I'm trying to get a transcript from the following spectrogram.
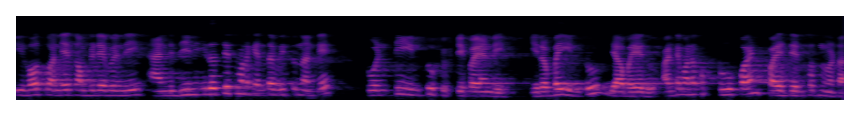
ఈ హౌస్ వన్ ఇయర్ కంప్లీట్ అయిపోయింది. అండ్ దీని ఇది వచ్చేసి మనకి ఎంత విత్ ఉందంటే ట్వంటీ ఇంటూ ఫిఫ్టీ ఫైవ్ అండి. ఇరవై ఇంటూ యాభై ఐదు. అంటే మనకు టూ పాయింట్ ఫైవ్ సెంట్స్ వస్తుందన్నమాట.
